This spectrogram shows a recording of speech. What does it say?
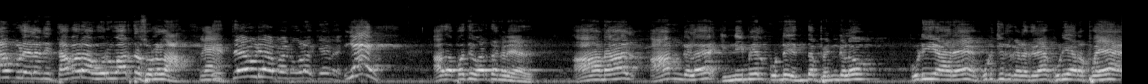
ஆம்பளைல நீ தவறா ஒரு வார்த்தை சொல்லலாம். நீ தேவடியா பையன் கூட கேளு. ஏன் அதை பத்தி வருத்தம் கிடையாது. ஆனால் ஆண்களை இனிமேல் கொண்டு எந்த பெண்களும் குடியாரன் குடிச்சிட்டு கிடக்குறேன் குடியார பையன்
